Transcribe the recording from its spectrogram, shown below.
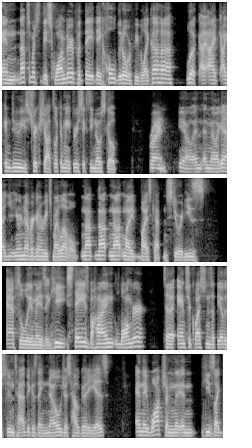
and not so much that they squander it, but they they hold it over people like, haha, look, I, I I can do these trick shots. Look at me, 360 no scope. Right. You know, and, and they're like, yeah, you- you're never gonna reach my level. Not not not my vice captain Stewart. He's absolutely amazing. He stays behind longer to answer questions that the other students have because they know just how good he is, and they watch him and he's like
